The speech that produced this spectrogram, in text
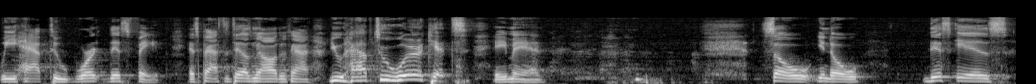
We have to work this faith. As Pastor tells me all the time, you have to work it. Amen. so, you know, this is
